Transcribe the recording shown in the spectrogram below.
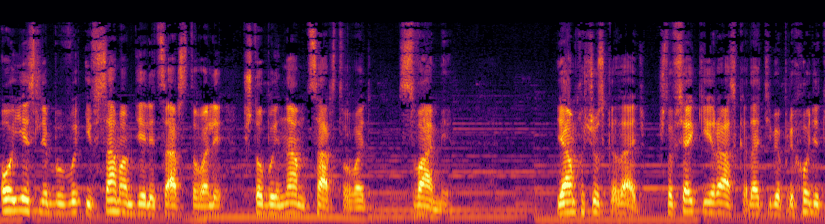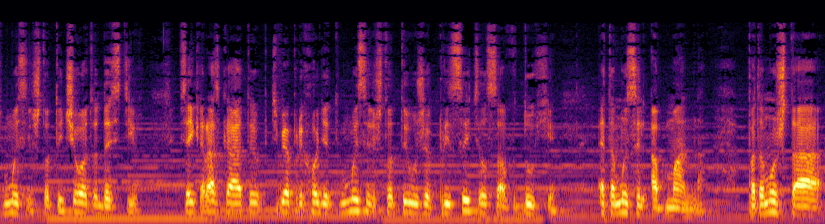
О, если бы вы и в самом деле царствовали, чтобы и нам царствовать с вами. Я вам хочу сказать, что всякий раз, когда тебе приходит мысль, что ты чего-то достиг, всякий раз, когда ты, тебе приходит мысль, что ты уже присытился в духе, эта мысль обманна. Потому что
